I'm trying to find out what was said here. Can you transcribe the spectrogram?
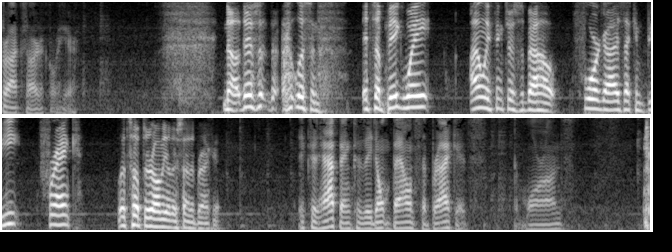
Brock's article here. No, there's listen. It's a big weight. I only think there's about four guys that can beat Frank. Let's hope they're on the other side of the bracket. It could happen because they don't balance the brackets. The morons.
